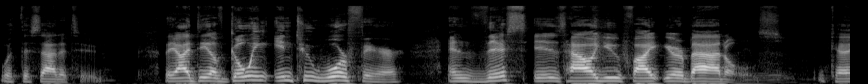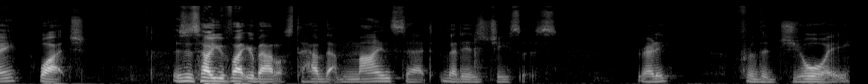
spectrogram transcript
with this attitude." the idea of going into warfare, and this is how you fight your battles. Okay? Watch. This is how you fight your battles to have that mindset that is Jesus. Ready? For the joy,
